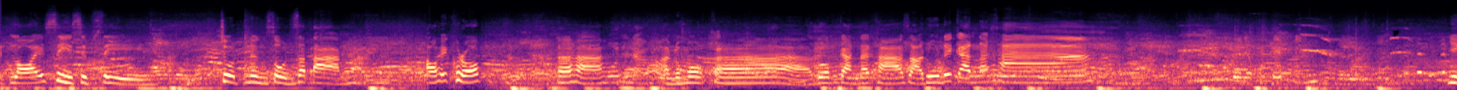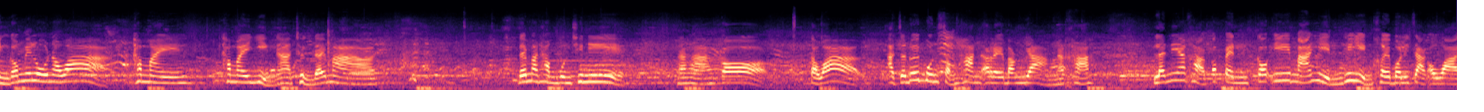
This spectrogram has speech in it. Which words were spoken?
744.10 สตางค์เอาให้ครบนะคะอนุโมทค่ะร่วมกันนะคะ สาธุด้วยกันนะคะหญิงก็ไม่รู้นะว่าทำไมทำไมหญิงอะถึงได้มา ได้มาทำบุญที่นี่นะคะ ก็ แต่ว่าอาจจะด้วยบุญสัมพันธ์อะไรบางอย่างนะคะ และเนี่ยค่ะก็เป็นเก้าอี้ม้าหินที่หญิงเคยบริจาคเอาไว้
